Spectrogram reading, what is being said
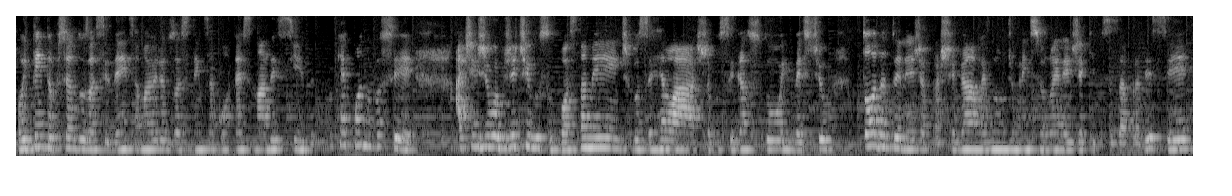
80% dos acidentes, a maioria dos acidentes acontece na descida, porque é quando você atingiu o objetivo supostamente, você relaxa, você gastou, investiu toda a tua energia para chegar, mas não dimensionou a energia que precisar para descer.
